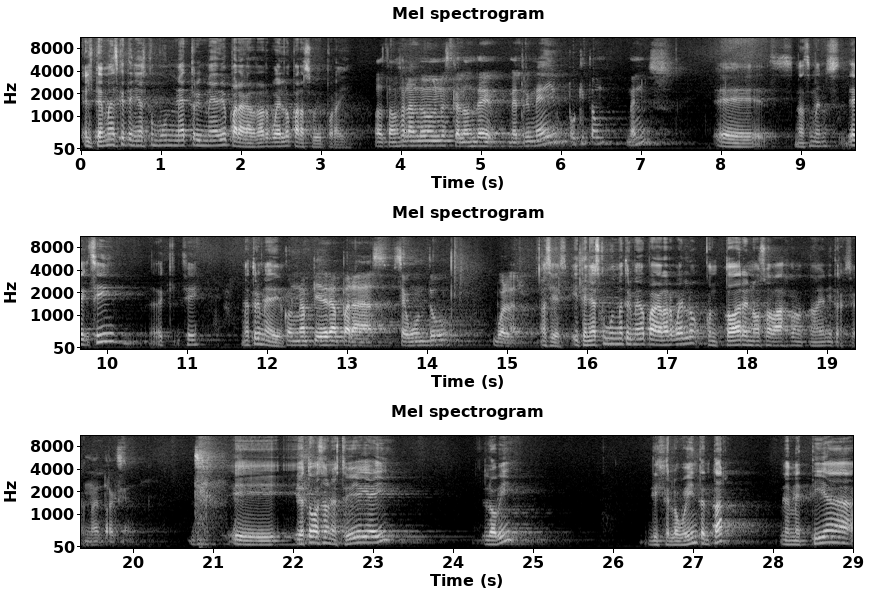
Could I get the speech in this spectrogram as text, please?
El tema es que tenías como un metro y medio para agarrar vuelo para subir por ahí. O estamos hablando de un escalón de metro y medio, un poquito menos. Eh, más o menos. Eh, sí, aquí, sí, metro y medio. Con una piedra para, según tú, volar. Así es. Y tenías como un metro y medio para agarrar vuelo con todo arenoso abajo, no había ni tracción. No hay tracción. Y yo te voy a ser honesto, yo llegué ahí, lo vi, dije, lo voy a intentar. Me metí a,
